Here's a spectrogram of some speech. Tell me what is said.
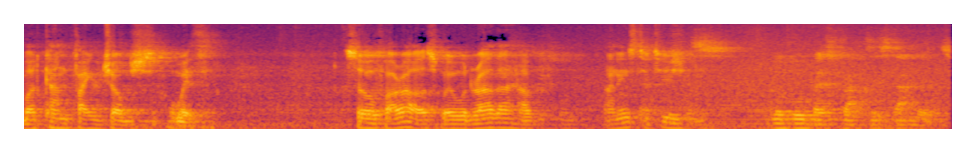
but can't find jobs with. So for us, we would rather have an institution global best practice standards.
